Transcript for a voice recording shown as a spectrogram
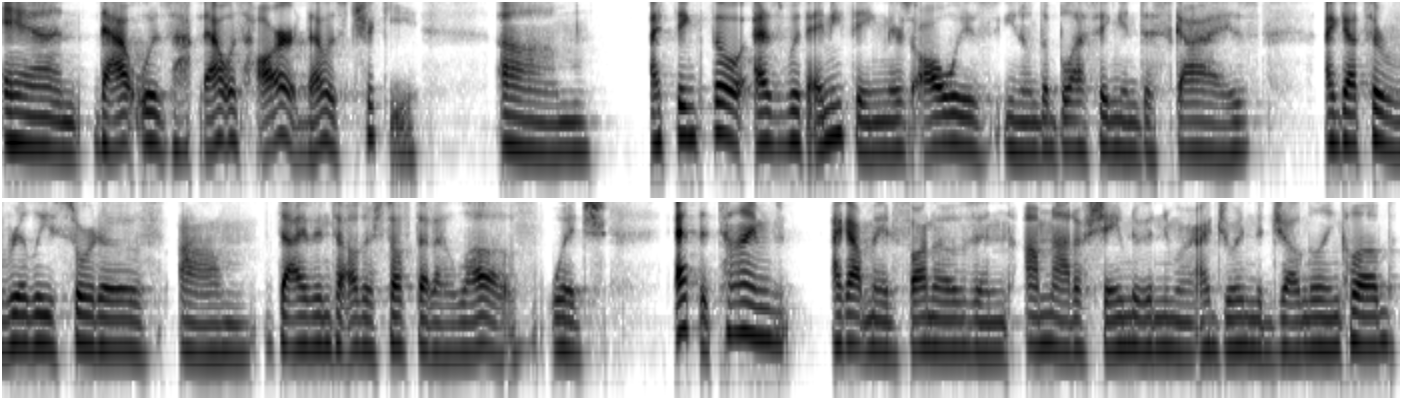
and that was that was hard. That was tricky. Um, I think though, as with anything, there's always you know the blessing in disguise. I got to really sort of um, dive into other stuff that I love, which at the time I got made fun of, and I'm not ashamed of it anymore. I joined the juggling club.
